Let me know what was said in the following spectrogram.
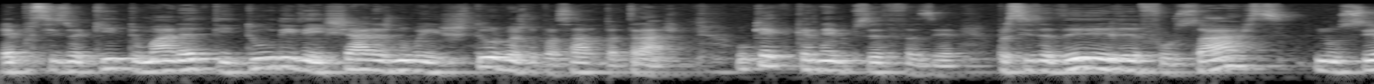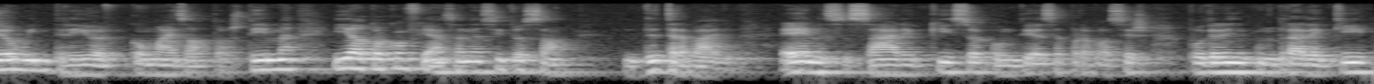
É preciso aqui tomar atitude e deixar as nuvens turbas do passado para trás. O que é que Carneiro precisa de fazer? Precisa de reforçar-se no seu interior com mais autoestima e autoconfiança na situação de trabalho. É necessário que isso aconteça para vocês poderem encontrar aqui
